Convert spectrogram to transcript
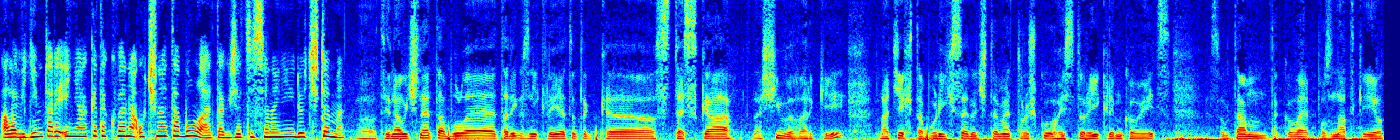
ale vidím tady i nějaké takové naučné tabule, takže co se na ní dočteme? Ty naučné tabule tady vznikly, je to tak eh, stezka naší veverky. Na těch tabulích se dočteme trošku o historii Klimkovic. Jsou tam takové poznatky o,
